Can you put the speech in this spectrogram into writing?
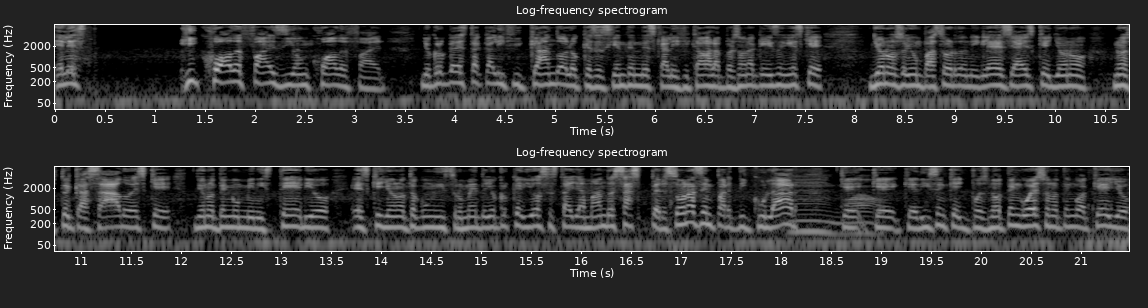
Él es, He qualifies the unqualified. Yo creo que Él está calificando a los que se sienten descalificados, a la persona que dicen es que yo no soy un pastor de una iglesia, es que yo no, no estoy casado, es que yo no tengo un ministerio, es que yo no toco un instrumento. Yo creo que Dios está llamando a esas personas en particular Mm, que, wow. que- que dicen que pues no tengo eso, no tengo aquello,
